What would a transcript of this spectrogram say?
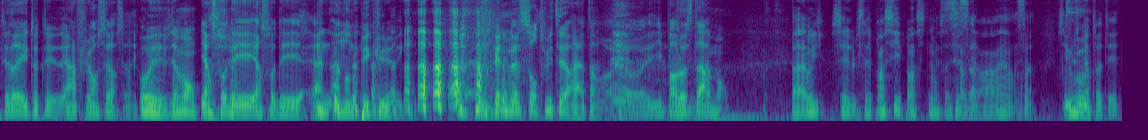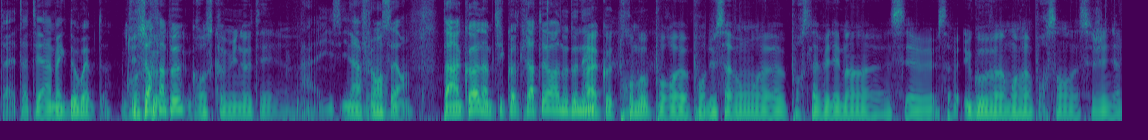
Cédric, toi t'es influenceur, Cédric. Oui, évidemment. Il reçoit, des, il reçoit des, un, an de PQ, le mec. il fait le buzz sur Twitter. Et attends, euh, il parle aux stars. Bah oui, c'est le principe, hein, sinon ça servira à rien. Ça. Hugo, toi, t'es un mec de web. Toi. Tu surfes un peu Grosse communauté. Euh. Ah, il, est influenceur. T'as un code, un petit code créateur à nous donner Ouais, code promo pour, euh, pour du savon, euh, pour se laver les mains. c'est ça fait Hugo 20, moins 20%, c'est génial.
